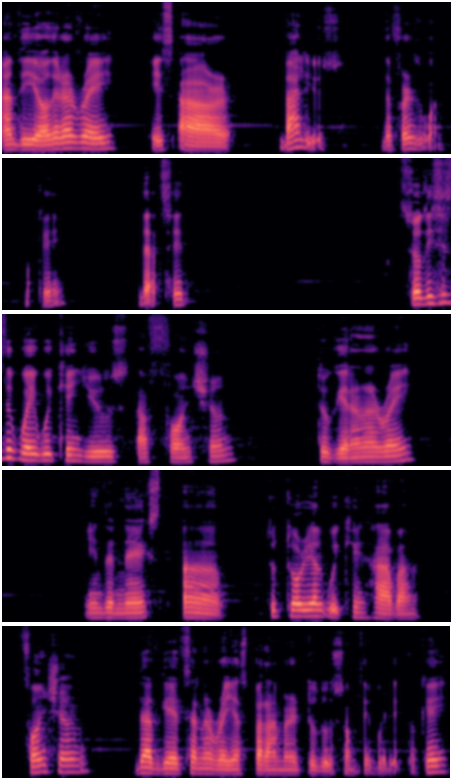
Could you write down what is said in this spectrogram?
and the other array is our values, the first one, okay? That's it. So this is the way we can use a function to get an array. In the next uh, tutorial we can have a function that gets an array as parameter to do something with it, okay?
